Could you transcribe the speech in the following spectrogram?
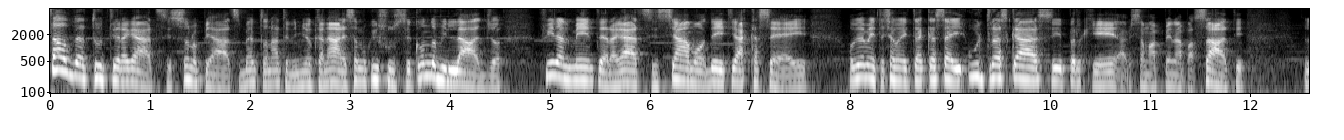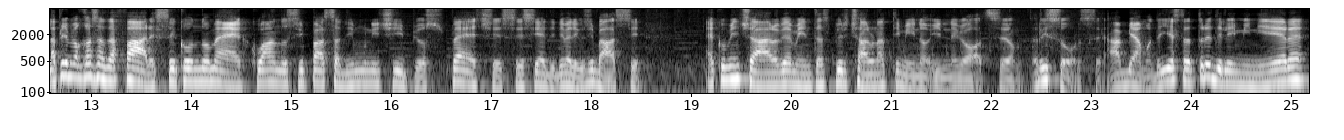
Salve a tutti ragazzi, sono Piaz, bentornati nel mio canale, siamo qui sul secondo villaggio. Finalmente ragazzi siamo dei TH6 Ovviamente siamo dei TH6 ultra scarsi perché siamo appena passati. La prima cosa da fare secondo me quando si passa di municipio, specie se si è di livelli così bassi È cominciare ovviamente a sbirciare un attimino il negozio. Risorse, abbiamo degli estrattori delle miniere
